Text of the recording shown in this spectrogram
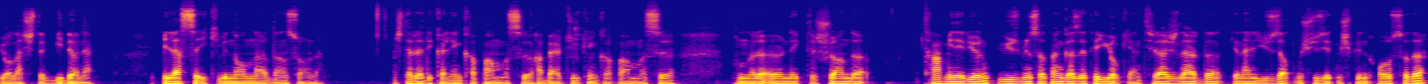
yol açtı bir dönem. Bilhassa 2010'lardan sonra. İşte Radikal'in kapanması, Habertürk'ün kapanması bunlara örnektir. Şu anda tahmin ediyorum ki 100 bin satan gazete yok. Yani tirajlarda genel 160-170 bin olsa da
